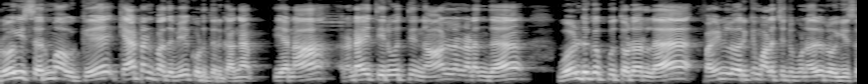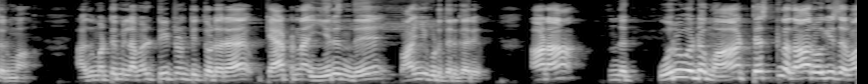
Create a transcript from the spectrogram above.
ரோஹித் சர்மாவுக்கு கேப்டன் பதவியை கொடுத்துருக்காங்க. ஏன்னா ரெண்டாயிரத்தி இருபத்தி நாலுல நடந்த வேர்ல்டு கப் தொடரில் ஃபைனல் வரைக்கும் அழைச்சிட்டு போனார் ரோஹித் சர்மா. அது மட்டும் இல்லாமல் டி ட்வெண்ட்டி தொடரை கேப்டனாக இருந்து வாங்கி கொடுத்துருக்காரு. ஆனால் இந்த ஒரு வருடமா டெஸ்ட்ல தான் ரோஹித் சர்மா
